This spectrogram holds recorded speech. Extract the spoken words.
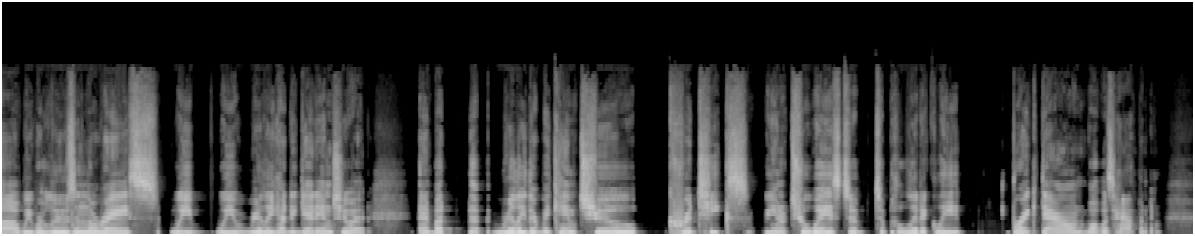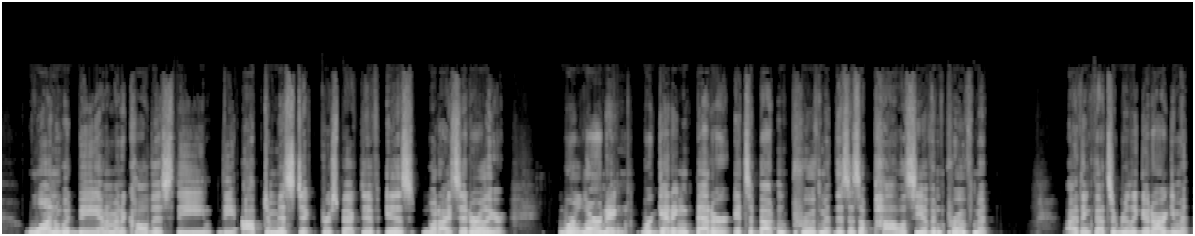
Uh, we were losing the race. We we really had to get into it, and but really there became two critiques. You know, two ways to to politically break down what was happening. One would be, and I'm going to call this the the optimistic perspective, is what I said earlier. We're learning. We're getting better. It's about improvement. This is a policy of improvement. I think that's a really good argument.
